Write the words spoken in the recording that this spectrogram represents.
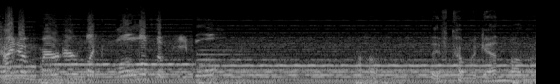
kind of murdered, like, all of the people. Uh-huh. They've come again, mother.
